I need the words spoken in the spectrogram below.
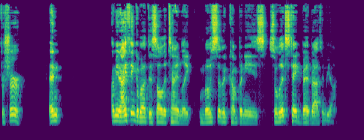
for sure. And I mean, I think about this all the time. Like most of the companies, so let's take Bed Bath and Beyond,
